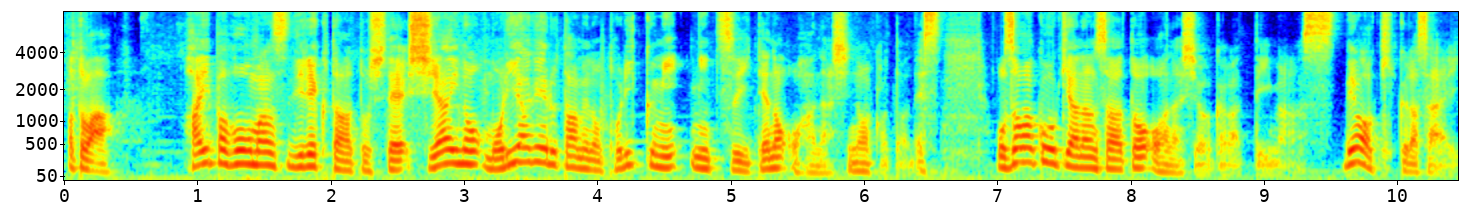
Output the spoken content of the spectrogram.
あとはハイパフォーマンスディレクターとして試合の盛り上げるための取り組みについてのお話のことです。小沢光樹アナウンサーとお話を伺っています。ではお聞きください。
